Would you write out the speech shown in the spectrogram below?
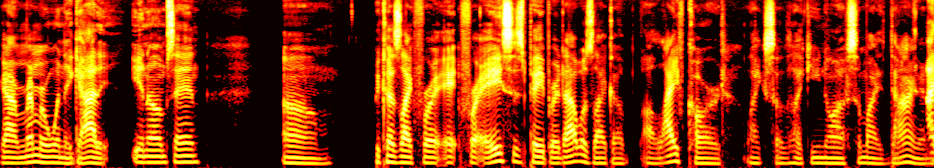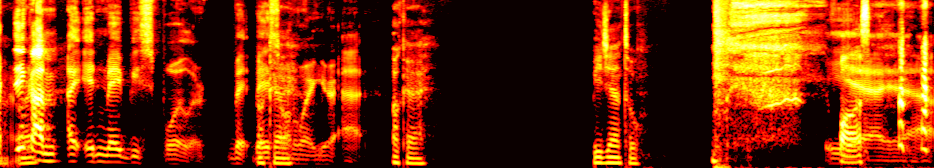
Like, I remember when they got it. You know what I'm saying? Um, because like for A- for Ace's paper, that was like a, a life card. Like so, like you know if somebody's dying or I think right? I'm. It may be spoiler, ba- based Okay. on where you're at. okay. Be gentle. Pause. Yeah,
